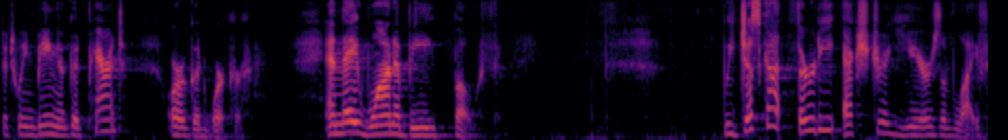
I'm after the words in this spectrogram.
between being a good parent or a good worker. And they want to be both. We just got 30 extra years of life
